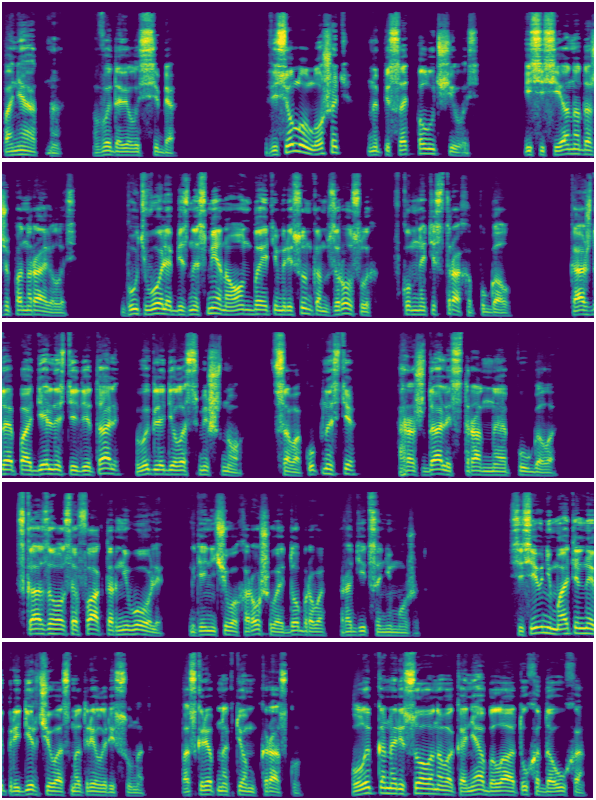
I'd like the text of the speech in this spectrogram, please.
«Понятно», — выдавил из себя. Веселую лошадь написать получилось. И Сиси она даже понравилась. Будь воля бизнесмена, он бы этим рисунком взрослых в комнате страха пугал. Каждая по отдельности деталь выглядела смешно. В совокупности рождали странное пугало. Сказывался фактор неволи, где ничего хорошего и доброго родиться не может. Сиси внимательно и придирчиво осмотрел рисунок поскреб ногтем краску. Улыбка нарисованного коня была от уха до уха.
